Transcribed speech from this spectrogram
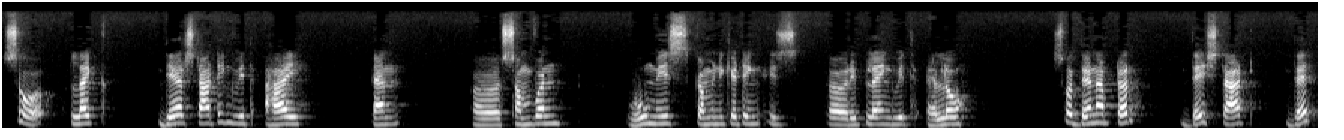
so like they are starting with hi and uh, someone whom is communicating is uh, replying with hello. So then after they start their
